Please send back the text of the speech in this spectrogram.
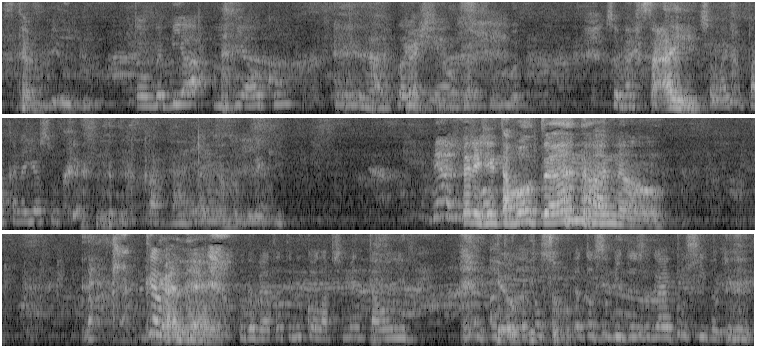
Você tá bêbado? Então bebi, a- bebi álcool. Álcool em gel. Cachimba, cachumba. Sou baixo Sai! Pra, cana- sou baixo pra cana de açúcar. Pra cara. Ai não, por aqui. Meu, a gente Pera aí, a gente tá voltando. Ah não. Gabriel, Galera. o Gabriel tá tendo um colapso mental ali. Eu Eu tô, que eu tô, su- tô. eu tô subindo os lugares possíveis aqui.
